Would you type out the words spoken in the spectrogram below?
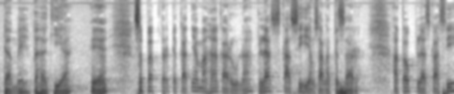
damai, bahagia. Ya, sebab terdekatnya maha karuna, belas kasih yang sangat besar, atau belas kasih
